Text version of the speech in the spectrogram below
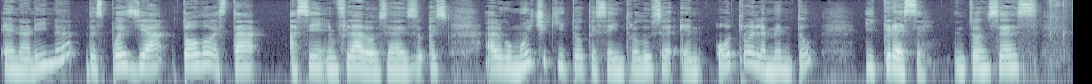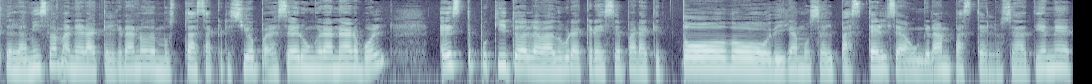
en harina, después ya todo está así inflado, o sea, es, es algo muy chiquito que se introduce en otro elemento y crece. Entonces, de la misma manera que el grano de mostaza creció para ser un gran árbol, este poquito de levadura crece para que todo, digamos, el pastel sea un gran pastel. O sea, tiene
